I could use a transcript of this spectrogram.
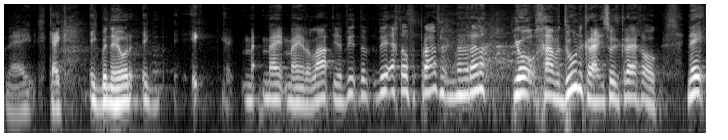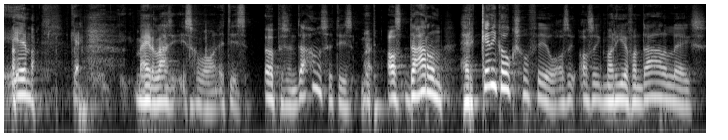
nee. Kijk, ik ben heel... Ik, ik, mijn, mijn relatie... Ja, wil, wil je echt over praten? Mijn relatie? Joh, gaan we doen? Dan krijg je, zul je het krijgen ook. Nee, ehm, kijk, mijn relatie is gewoon... Het is ups en downs. Het is, het- als, daarom herken ik ook zoveel. Als ik, als ik Maria van Dalen lees...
